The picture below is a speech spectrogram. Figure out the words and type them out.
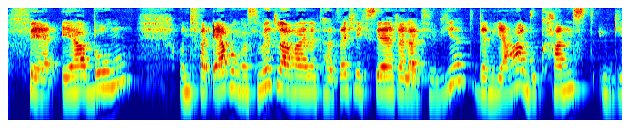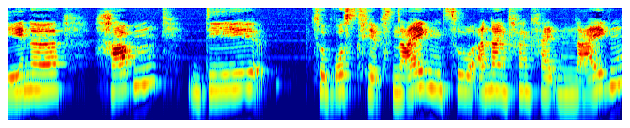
Vererbung. Und Vererbung ist mittlerweile tatsächlich sehr relativiert, denn ja, du kannst Gene haben, die zu Brustkrebs neigen, zu anderen Krankheiten neigen.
